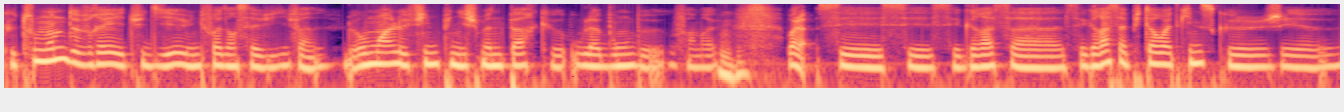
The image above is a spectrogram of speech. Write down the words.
que tout le monde devrait étudier une fois dans sa vie. Enfin, le- au moins le film Punishment Park euh, ou La Bombe. euh, Enfin bref. Mhm. Voilà, c'est grâce à c'est grâce à Peter Watkins que j'ai euh,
